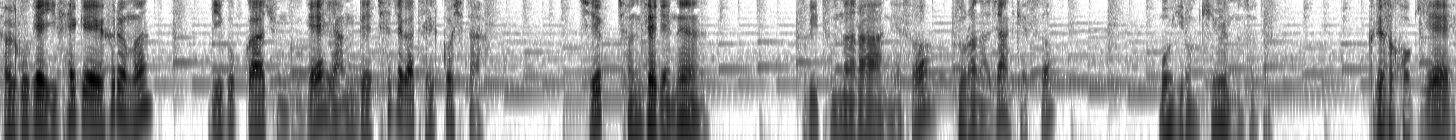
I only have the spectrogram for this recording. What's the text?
결국에 이 세계의 흐름은 미국과 중국의 양대 체제가 될 것이다. 즉, 전 세계는 우리 두 나라 안에서 놀아나지 않겠어? 뭐 이런 기밀 문서들. 그래서 거기에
